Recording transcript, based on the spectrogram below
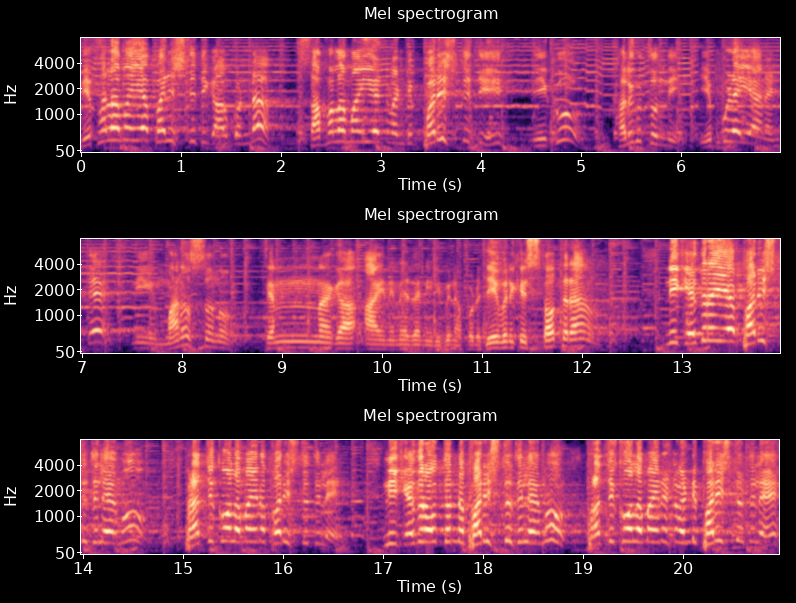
విఫలమయ్యే పరిస్థితి కాకుండా సఫలమయ్యేటువంటి పరిస్థితి నీకు కలుగుతుంది. ఎప్పుడయ్యానంటే నీ మనస్సును తిన్నగా ఆయన మీద నిలిపినప్పుడు. దేవునికి స్తోత్రం. నీకు ఎదురయ్యే పరిస్థితులేమో ప్రతికూలమైన పరిస్థితులే. నీకు ఎదురవుతున్న పరిస్థితులేమో ప్రతికూలమైనటువంటి పరిస్థితులే.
